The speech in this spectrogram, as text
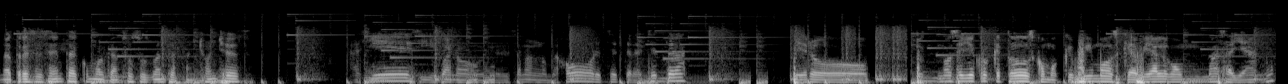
la 360, cómo alcanzó sus ventas tan chonchas. Así es, y bueno, desearon lo mejor, etcétera, etcétera. Pero, pues no sé, yo creo que todos como que vimos que había algo más allá, ¿no?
